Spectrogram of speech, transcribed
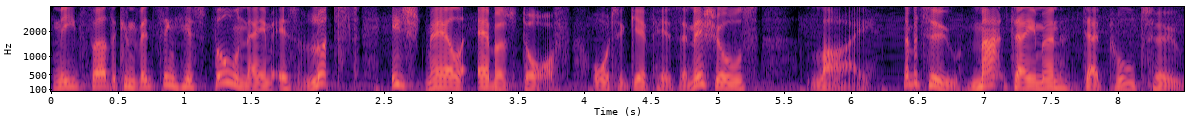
Need further convincing his full name is Lutz Ishmael Ebersdorf, or to give his initials, Lie. Number 2. Matt Damon, Deadpool 2.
